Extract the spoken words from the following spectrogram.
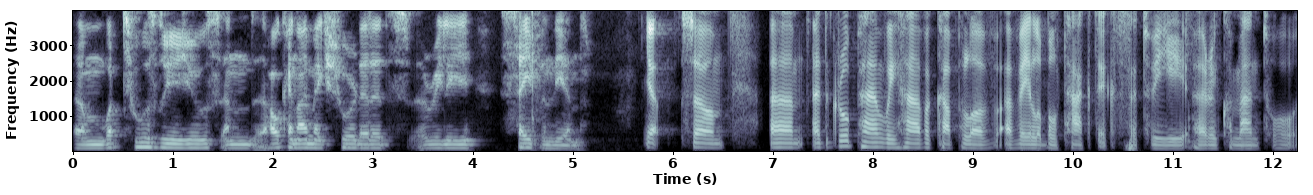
Um, what tools do you use, and how can I make sure that it's really safe in the end? Yeah. So um, at GroupM, we have a couple of available tactics that we uh, recommend to,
